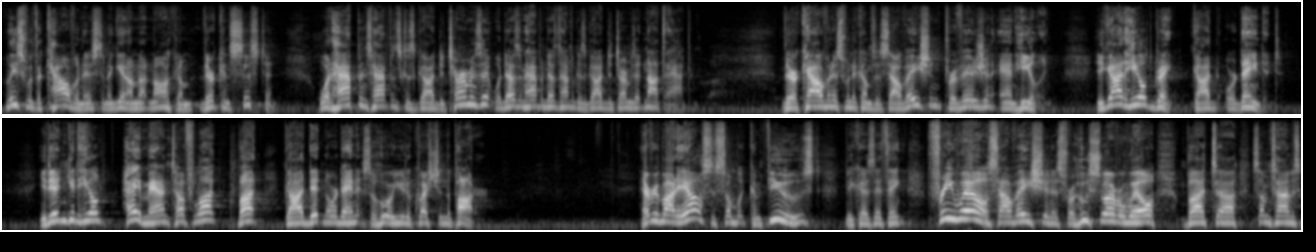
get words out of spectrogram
At least with the Calvinists, and again, I'm not knocking them, they're consistent. What happens, happens because God determines it. What doesn't happen, doesn't happen because God determines it not to happen. They're Calvinists when it comes to salvation, provision, and healing. You got healed, great. God ordained it. You didn't get healed? Hey, man, tough luck, but God didn't ordain it, so who are you to question the potter? Everybody else is somewhat confused because they think free will, salvation is for whosoever will, but uh, sometimes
